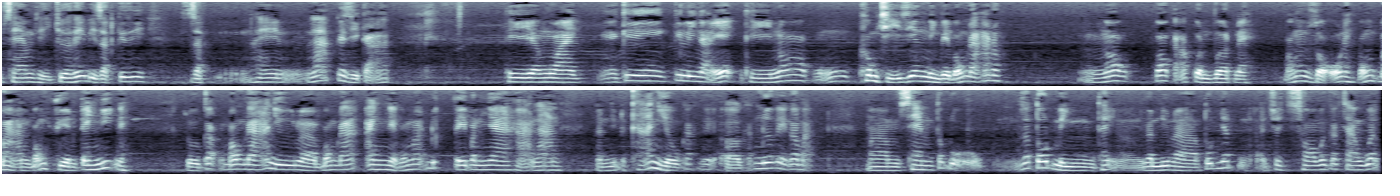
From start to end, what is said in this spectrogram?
uh, xem thì chưa thấy bị giật cái gì giật hay lag cái gì cả. Thì uh, ngoài cái cái link này ấy, thì nó cũng không chỉ riêng mình về bóng đá đâu. Nó có cả quần vợt này bóng rổ này bóng bàn bóng truyền tennis này. Rồi các bóng đá như là bóng đá Anh này bóng đá Đức Tây Ban Nha Hà Lan gần như là khá nhiều các cái, ở các nước ấy các bạn mà xem tốc độ rất tốt mình thấy gần như là tốt nhất so với các trang web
